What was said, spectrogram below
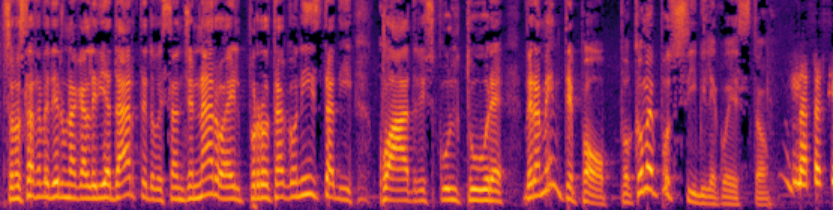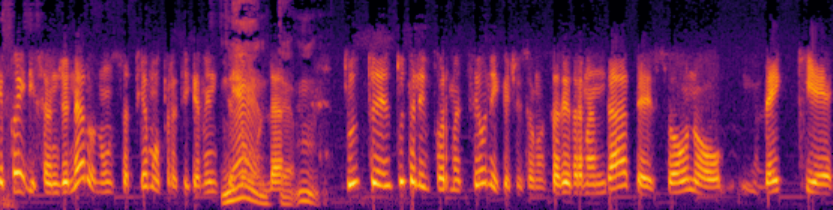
Sono stato a vedere una galleria d'arte dove San Gennaro è il protagonista di quadri, sculture, veramente pop. Com'è possibile questo? Ma perché poi di San Gennaro non sappiamo praticamente Niente. nulla. mm. Tutte, tutte le informazioni che ci sono state tramandate sono vecchie,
